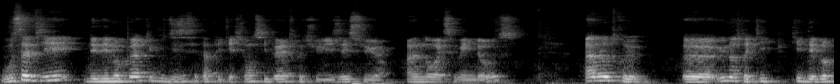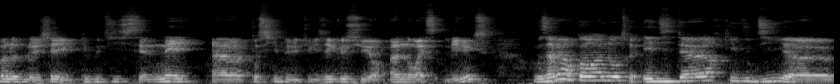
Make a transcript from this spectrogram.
Vous aviez des développeurs qui vous disaient cette application s'il doit être utilisée sur un OS Windows, un autre, euh, une autre équipe qui développe un autre logiciel qui vous dit ce n'est euh, possible de l'utiliser que sur un OS Linux. Vous avez encore un autre éditeur qui vous dit euh,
